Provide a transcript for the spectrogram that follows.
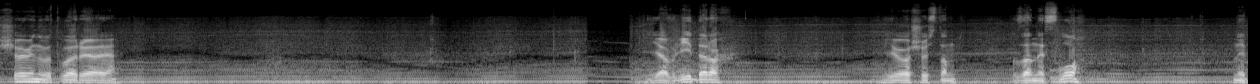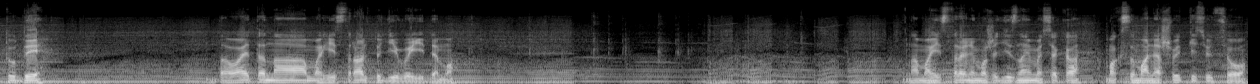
Що він витворяє? Я в лідерах. Його щось там занесло. Не туди. Давайте на магістраль тоді виїдемо. На магістралі може дізнаємося, яка максимальна швидкість у цього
